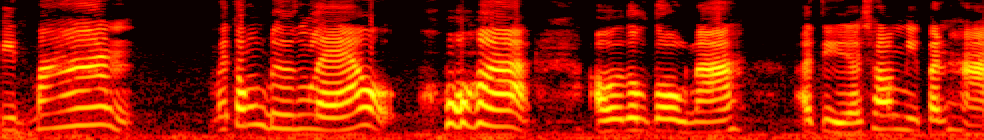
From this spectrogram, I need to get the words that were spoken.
ปิดบ้าน ไม่ต้องดึงแล้ว เพราะว่าเอาตรงๆนะอาจิจะชอบมีปัญหา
